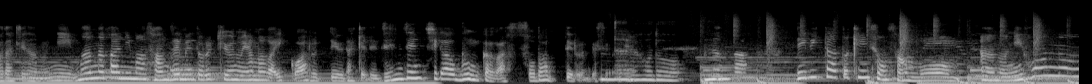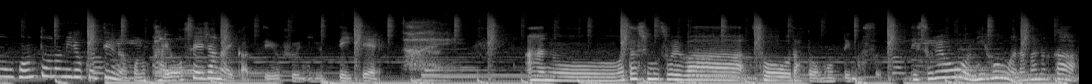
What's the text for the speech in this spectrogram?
うだけなのに真ん中にまあ 3,000m 級の山が1個あるっていうだけで全然違う文化が育ってるんですよね。なるほど、なんかデビッド・アトキンソンさんもあの日本の本当の魅力っていうのはこの多様性じゃないかっていうふうに言っていて。はいあの私もそれはそうだと思っています。でそれを日本はなかなか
